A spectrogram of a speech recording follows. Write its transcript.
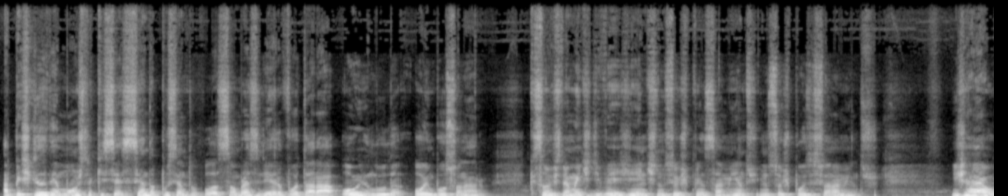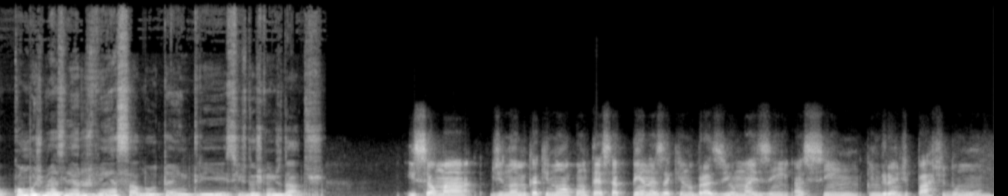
A pesquisa demonstra que 60% da população brasileira votará ou em Lula ou em Bolsonaro, que são extremamente divergentes nos seus pensamentos e nos seus posicionamentos. Israel, como os brasileiros veem essa luta entre esses dois candidatos? Isso é uma dinâmica que não acontece apenas aqui no Brasil, mas em, assim em grande parte do mundo.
